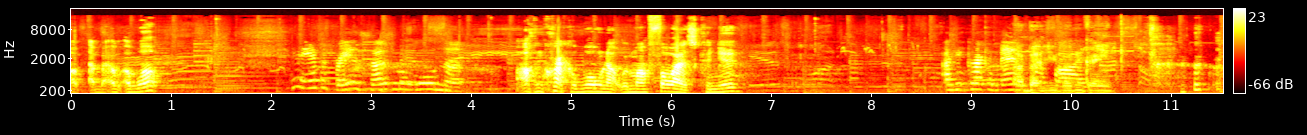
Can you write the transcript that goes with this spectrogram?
A, a, a- a what? Yeah, you have a brain the size of a walnut. I can crack a walnut with my thighs, can you? I can crack a man. I bet you thighs. couldn't green.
